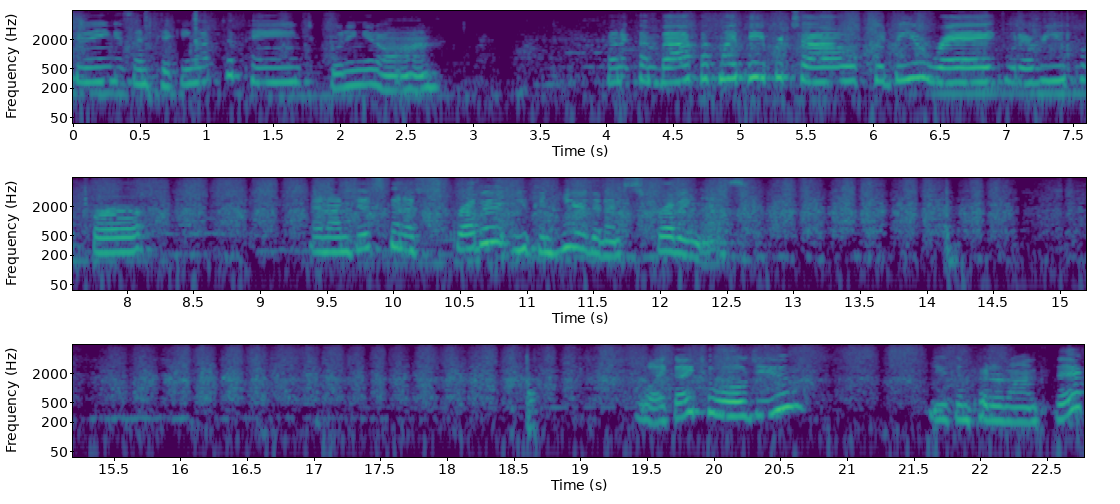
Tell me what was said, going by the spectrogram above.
doing is I'm picking up the paint, putting it on. Going to come back with my paper towel, could be a rag, whatever you prefer. And I'm just going to scrub it. You can hear that I'm scrubbing this. Like I told you, you can put it on thick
